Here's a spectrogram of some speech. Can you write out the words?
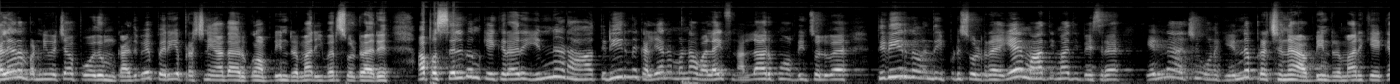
கல்யாணம் பண்ணி வச்சா போதும். அதுவே பெரிய பிரச்சனையாக தான் இருக்கும் அப்படின்ற மாதிரி இவர் சொல்கிறாரு அப்போ செல்வம் கேட்குறாரு என்னடா திடீர்னு கல்யாணம் பண்ணால் அவள் லைஃப் நல்லா இருக்கும் அப்படின்னு சொல்லுவேன் திடீர்னு வந்து இப்படி சொல்கிற ஏன் மாற்றி மாற்றி பேசுகிற என்ன ஆச்சு? உனக்கு என்ன பிரச்சனை? அப்படின்ற மாதிரி கேட்க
